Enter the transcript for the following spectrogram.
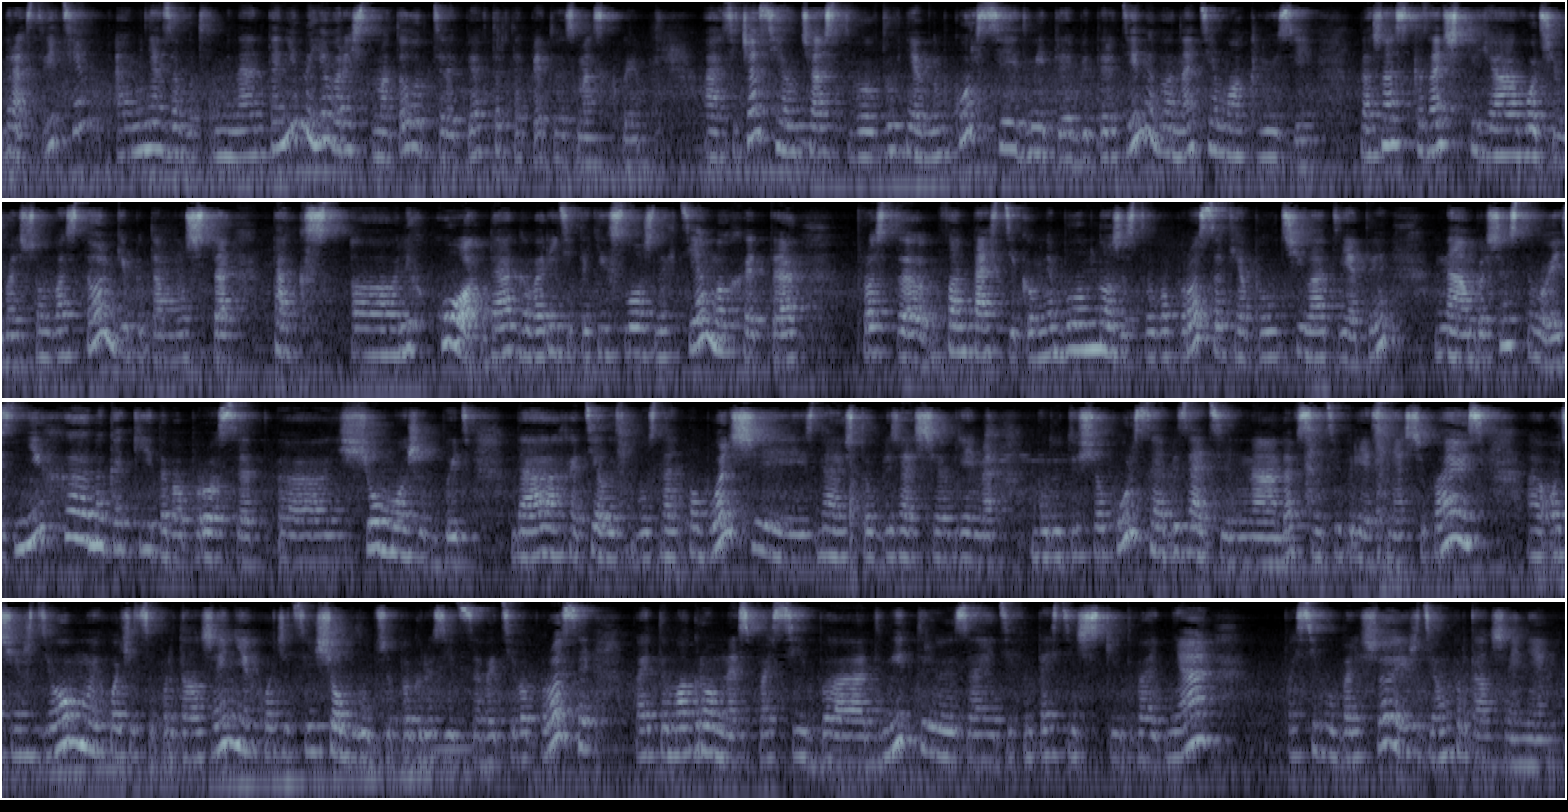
Здравствуйте, а, меня зовут Фомина Антонина, я врач-стоматолог, терапевт, ортопед из Москвы. А сейчас я участвую в двухдневном курсе Дмитрия Бедердинова на тему окклюзий. Должна сказать, что я в очень большом восторге, потому что так э, легко да, говорить о таких сложных темах, это просто фантастика. У меня было множество вопросов, я получила ответы на большинство из них, на какие-то вопросы э, еще, может быть, да, хотелось бы узнать побольше, и знаю, что в ближайшее время будут еще курсы, обязательно, да, в сентябре, если не ошибаюсь, э, очень ждем, и хочется продолжения, хочется еще глубже погрузиться в эти вопросы, поэтому огромное спасибо Дмитрию за эти фантастические два дня, спасибо большое и ждем продолжения.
